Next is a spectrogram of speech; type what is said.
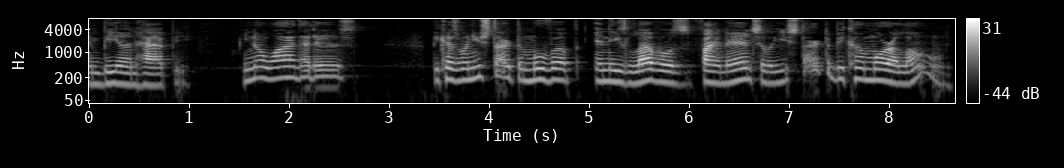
and be unhappy. You know why that is? Because when you start to move up in these levels financially, you start to become more alone.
